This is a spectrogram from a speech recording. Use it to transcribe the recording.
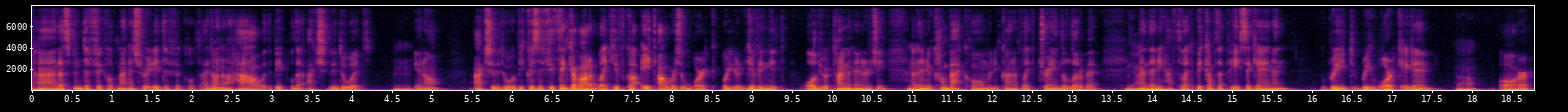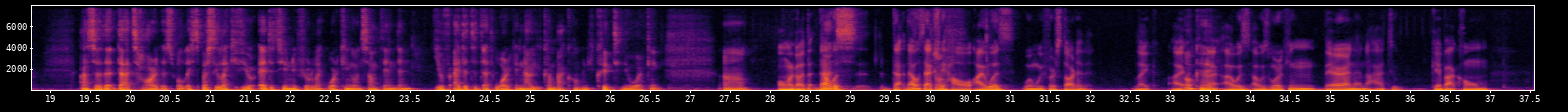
And that's been difficult, man. It's really difficult. I don't know how the people that actually do it, hmm you know, actually do it because if you think about it, like you've got eight hours at work where you're giving it all your time and energy, and then you come back home and you kind of like drained a little bit, Yeah. and then you have to like pick up the pace again and read rework again uh-huh. Or and so that that's hard as well especially like if you're editing if you're like working on something then you've edited at work and now you come back home and you continue working um, Oh my god, that, that was that, that was actually tough. how I was when we first started it. Like I, Okay. I I was I was working there and then I had to get back home.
